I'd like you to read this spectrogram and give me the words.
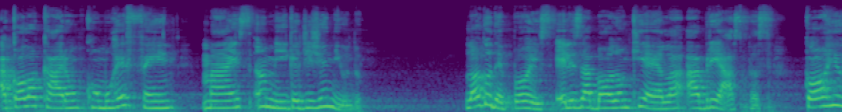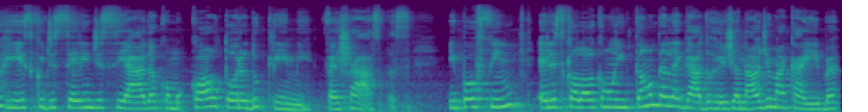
a colocaram como refém, mas amiga de Genildo. Logo depois, eles abordam que ela, abre aspas, corre o risco de ser indiciada como coautora do crime, fecha aspas, e por fim, eles colocam o então delegado regional de Macaíba,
